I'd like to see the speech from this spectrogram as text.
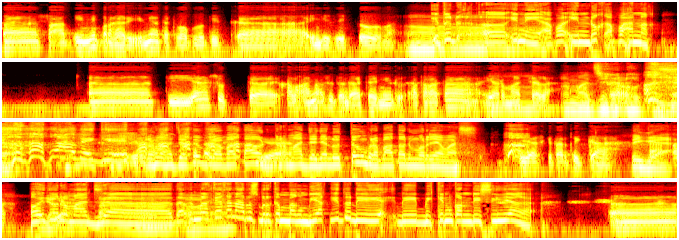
Eh, saat ini per hari ini ada 23 individu mas Oh. itu eh, ini apa induk apa anak? Eh, dia sudah kalau anak sudah tidak ada ini rata-rata ya remaja lah. Remaja, oke. BG. Remaja tuh berapa tahun? Iya. Remajanya lutung berapa tahun umurnya, Mas? Iya sekitar tiga. Tiga. Oh itu Tiga. remaja. Tapi Oh, mereka kan harus berkembang biak itu di dibikin kondisinya nggak? Eh,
